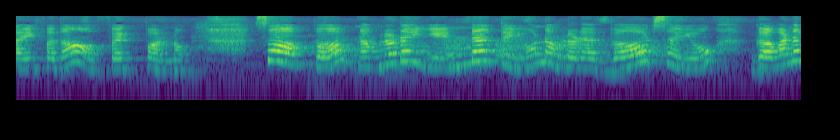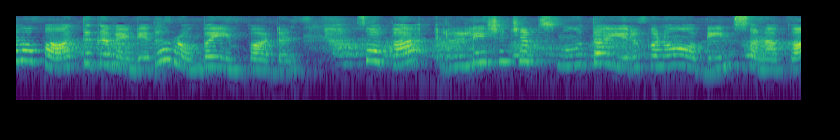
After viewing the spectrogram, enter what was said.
லைஃப்பை தான் அஃபெக்ட் பண்ணும். ஸோ அப்போ நம்மளோட எண்ணத்தையும் நம்மளோட வேர்ட்ஸையும் கவனமாக பார்த்துக்க வேண்டியது ரொம்ப இம்பார்ட்டன்ட் ஸோ இப்போ ரிலேஷன்ஷிப் ஸ்மூத்தாக இருக்கணும் அப்படின்னு சொன்னாக்கா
